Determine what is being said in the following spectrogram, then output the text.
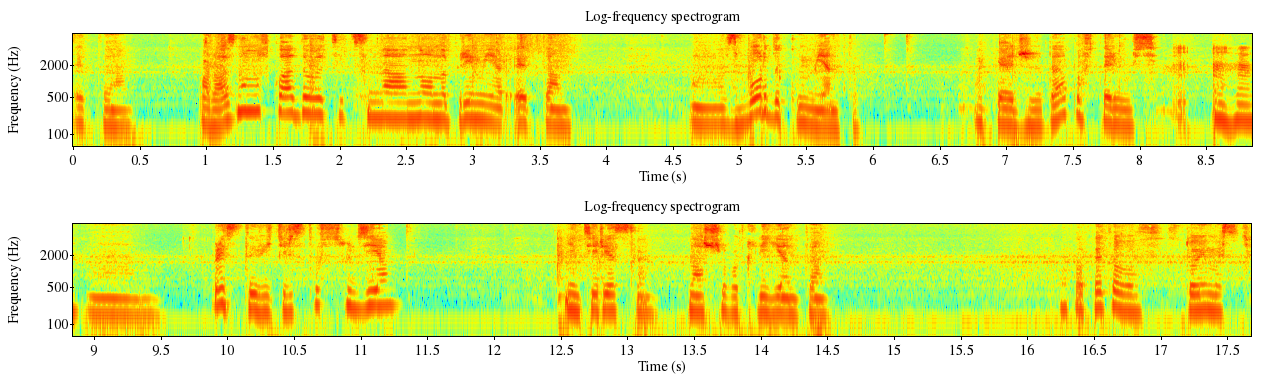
это по-разному складывается цена, но, например, это а, сбор документов, опять же, да, повторюсь, угу. Представительство в суде, интересы нашего клиента. Вот от этого стоимость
